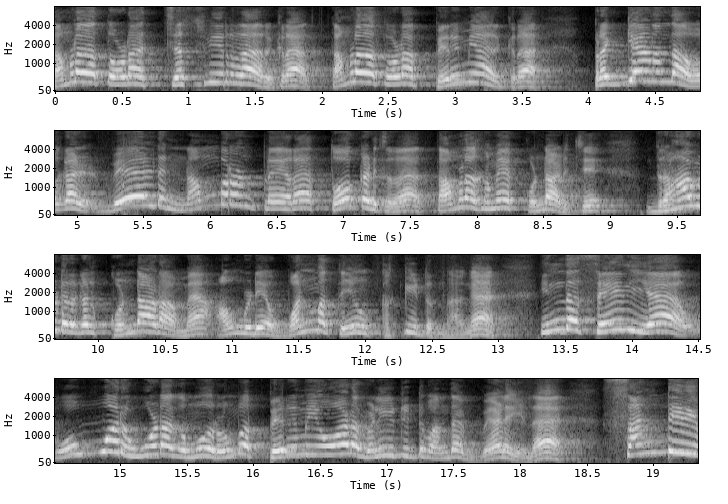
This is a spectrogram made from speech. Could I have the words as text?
தமிழகத்தோட செஸ் வீரராக இருக்கிற தமிழகத்தோட பெருமையாக இருக்கிற பிரக்யானந்தா அவர்கள் வேர்ல்டு நம்பர் ஒன் பிளேயரை தோக்கடிச்சதை தமிழகமே கொண்டாடிச்சு. திராவிடர்கள் கொண்டாடாமல் அவங்களுடைய வன்மத்தையும் கக்கிட்டு இருந்தாங்க. இந்த செய்தியை ஒவ்வொரு ஊடகமும் ரொம்ப பெருமையோடு வெளியிட்டுட்டு வந்த வேளையில் சன் டிவி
